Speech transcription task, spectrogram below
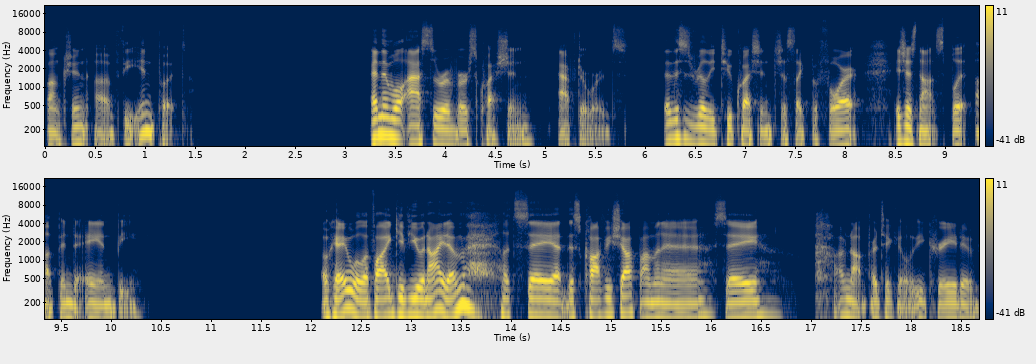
function of the input. And then we'll ask the reverse question afterwards. This is really two questions just like before. It's just not split up into A and B. Okay, well, if I give you an item, let's say at this coffee shop, I'm going to say I'm not particularly creative.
